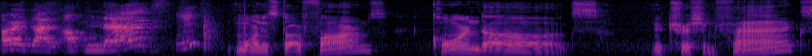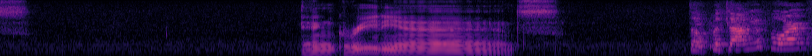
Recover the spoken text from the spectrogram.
All right, guys, up next. Morningstar Farms Corn Dogs. Nutrition facts. Ingredients. So put down your forks.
